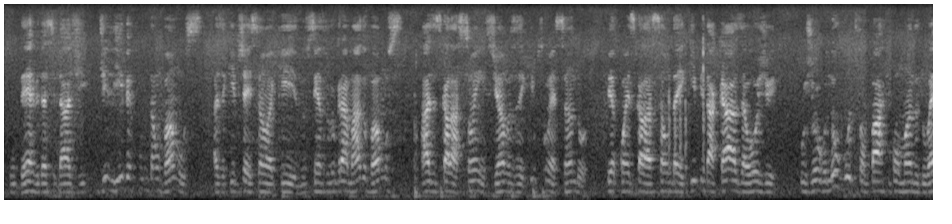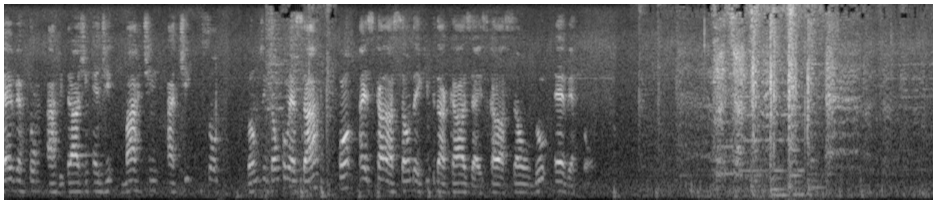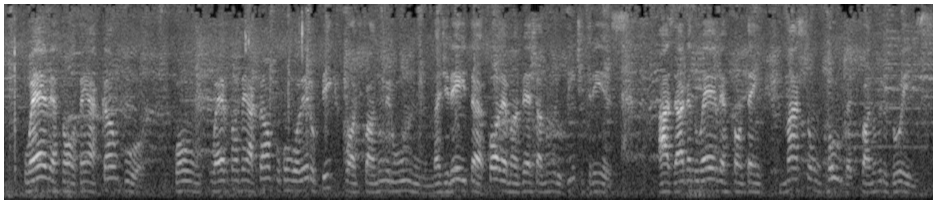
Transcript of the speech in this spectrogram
o derby da cidade de Liverpool. Então vamos, as equipes já estão aqui no centro do gramado. Vamos às escalações de ambas as equipes, começando com a escalação da equipe da casa hoje o jogo no Goodson Park, comando do Everton. A arbitragem é de Martin Atkinson. Vamos então começar com a escalação da equipe da casa, a escalação do Everton. O Everton vem a campo com o Everton vem a campo com o goleiro Pickford com a número 1 na direita, Coleman veste a número 23. A zaga do Everton tem Mason Hogarth com a número 2,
